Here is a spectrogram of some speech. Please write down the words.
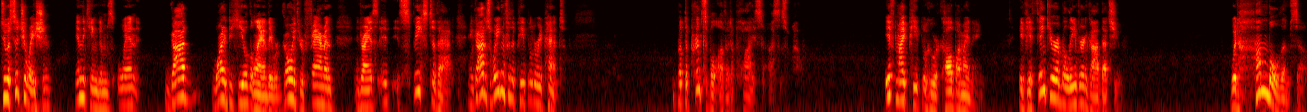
to a situation in the kingdoms when God wanted to heal the land. They were going through famine and dryness. It, it speaks to that. And God is waiting for the people to repent. But the principle of it applies to us as well. If my people who are called by my name, if you think you're a believer in God, that's you, would humble themselves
